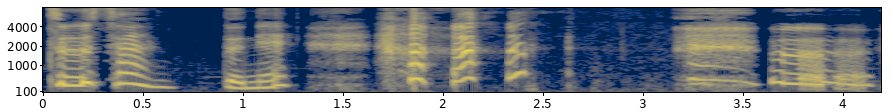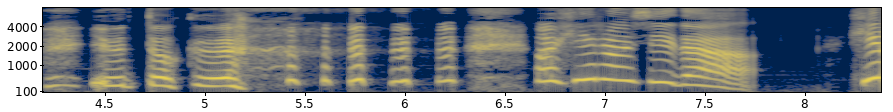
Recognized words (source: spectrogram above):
つーさん。とね。うん、言っとく。あ、ひろしだ。ひろ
